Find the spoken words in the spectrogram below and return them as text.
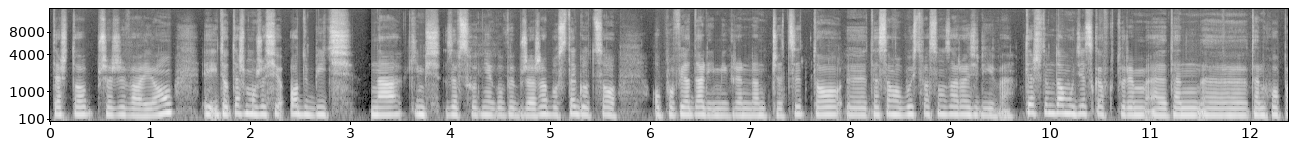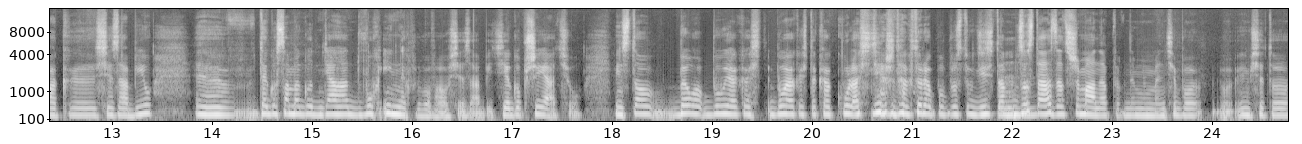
też to przeżywają. I to też może się odbić na kimś ze wschodniego wybrzeża, bo z tego, co opowiadali mi Grenlandczycy, to y, te samobójstwa są zaraźliwe. Też w tym domu dziecka, w którym e, ten, e, ten chłopak e, się zabił, tego samego dnia dwóch innych próbowało się zabić, jego przyjaciół. Więc to było, był jakaś, była jakaś taka kula śnieżna, która po prostu gdzieś tam mhm. została zatrzymana w pewnym momencie, bo im się to,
